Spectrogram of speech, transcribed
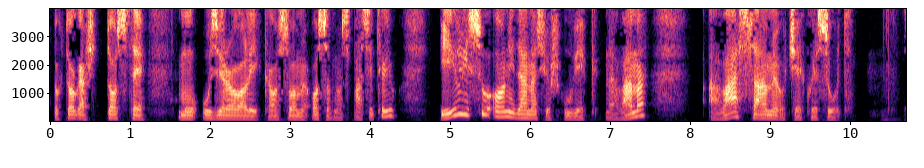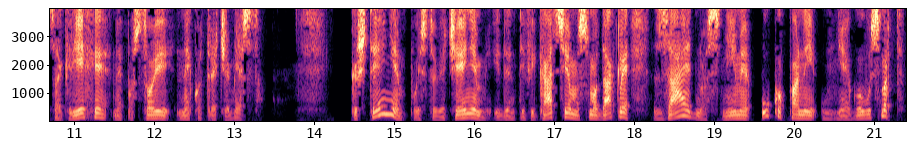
zbog toga što ste mu uzvjerovali kao svome osobnom spasitelju, ili su oni danas još uvijek na vama, a vas same očekuje sud. Za grijehe ne postoji neko treće mjesto. Krštenjem, poistovjećenjem, identifikacijom smo dakle zajedno s njime ukopani u njegovu smrt.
